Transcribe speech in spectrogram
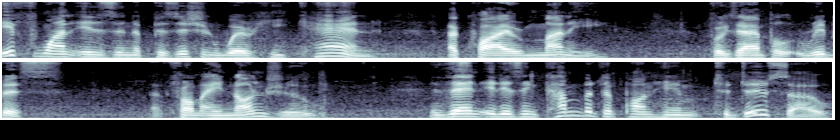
if one is in a position where he can acquire money, for example, ribis, uh, from a non Jew, then it is incumbent upon him to do so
